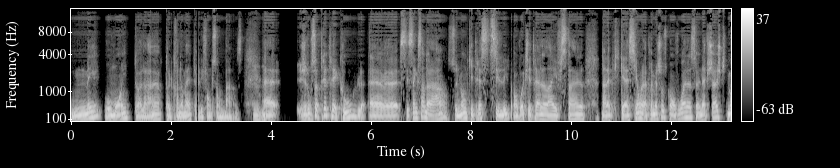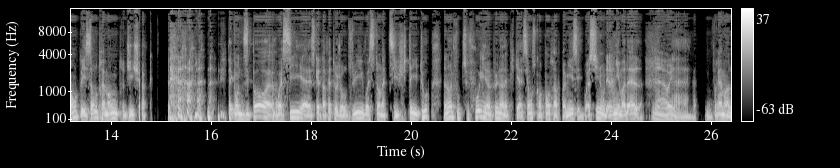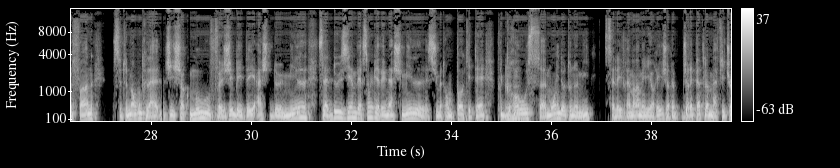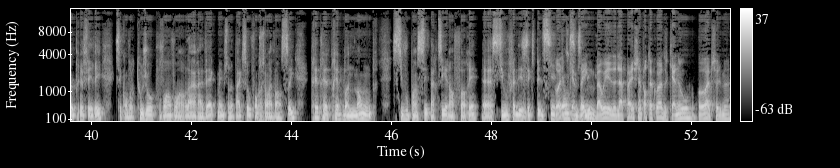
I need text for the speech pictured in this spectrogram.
Mais au moins, tu as l'heure, tu as le chronomètre, tu as les fonctions de base. Mm-hmm. Euh, je trouve ça très, très cool. Euh, c'est 500 dollars. C'est une montre qui est très stylée. On voit que c'est très lifestyle dans l'application. La première chose qu'on voit, là, c'est un affichage qui te montre les autres montres G-Shock. fait qu'on ne dit pas euh, voici euh, ce que tu as fait aujourd'hui, voici ton activité et tout. Non, non, il faut que tu fouilles un peu dans l'application. Ce qu'on te montre en premier, c'est voici nos derniers modèles. Ah oui. vraiment le fun. C'est une montre, la G-Shock Move GBD H2000. C'est la deuxième version. Il y avait une H1000, si je me trompe pas, qui était plus mhm. grosse, euh, moins d'autonomie. Celle-là est vraiment améliorée. Je, répète, là, ma feature préférée, c'est qu'on va toujours pouvoir voir l'heure avec, même si on n'a pas accès aux fonctions avancées. Très, très, très bonne montre. Si vous pensez partir en forêt, euh, si vous faites des expéditions. Ouais, du camping, ben oui, de la pêche, n'importe quoi, du canot. Oh, absolument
